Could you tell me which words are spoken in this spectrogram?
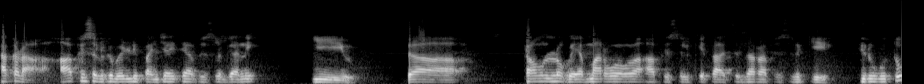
అక్కడ ఆఫీసులకు వెళ్ళి పంచాయతీ ఆఫీసులకు కానీ ఈ టౌన్లో ఎంఆర్ఓ ఆఫీసులకి తహసీల్దార్ ఆఫీసులకి తిరుగుతూ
